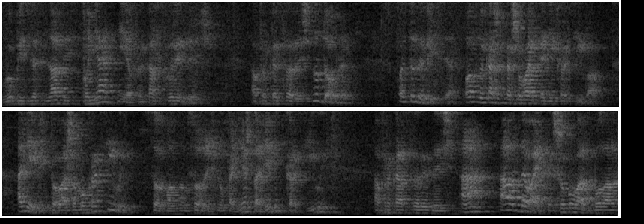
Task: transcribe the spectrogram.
Ви б зізнались понятні, Африкан Свиридович. Африкан Свиридович, ну добре. Ось дивіться, от ви кажете, що Валька некрасива. А лебедь, по-вашему, красивый? Соломон Самсонович, ну, конечно, лебедь красивый. Африкан Свиридович, а? А от давайте, щоб у вас була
